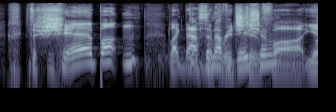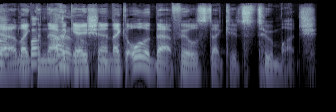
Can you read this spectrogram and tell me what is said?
the share button, like that's the a bridge too far. Yeah, bu- like but the I don't know. navigation, like all of that feels like it's too much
